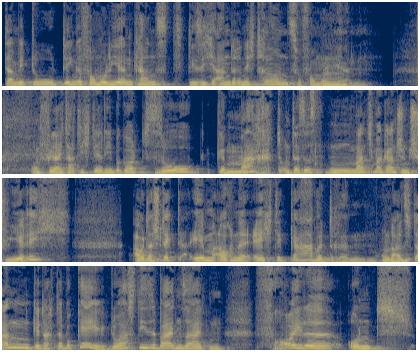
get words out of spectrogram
damit du Dinge formulieren kannst, die sich andere nicht trauen zu formulieren. Mhm. Und vielleicht hatte ich der liebe Gott so gemacht, und das ist manchmal ganz schön schwierig, aber da steckt eben auch eine echte Gabe drin. Und mhm. als ich dann gedacht habe, okay, du hast diese beiden Seiten, Freude und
